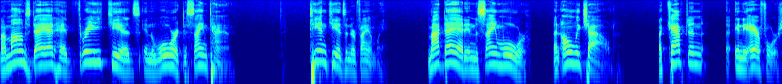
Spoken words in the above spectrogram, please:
My mom's dad had three kids in the war at the same time, 10 kids in their family. My dad in the same war, an only child, a captain uh, in the Air Force.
